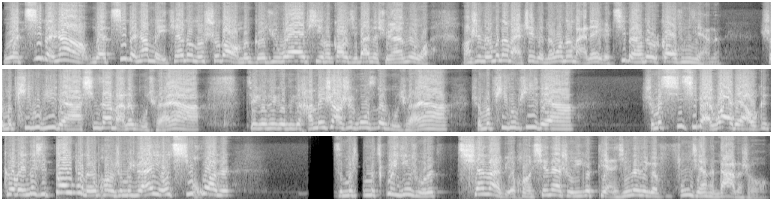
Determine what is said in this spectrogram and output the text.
我基本上，我基本上每天都能收到我们格局 VIP 和高级班的学员问我，老师能不能买这个，能不能买那个？基本上都是高风险的，什么 P2P 的呀，新三板的股权呀，这个这个这个还没上市公司的股权呀，什么 P2P 的呀，什么稀奇百怪的呀，我跟各位那些都不能碰，什么原油期货的。什么什么贵金属的千万别碰，现在是一个典型的那个风险很大的时候，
